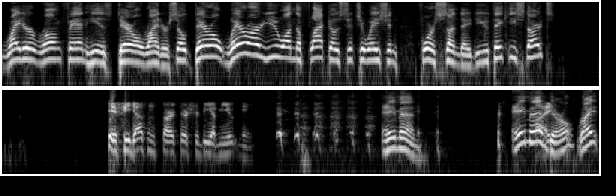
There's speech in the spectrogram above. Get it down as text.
Ruiter Wrong Fan. He is Daryl Ruiter. So, Daryl, where are you on the Flacco situation for Sunday? Do you think he starts? If he doesn't start, there should be a mutiny. Amen. Amen, Right. Daryl. Right?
